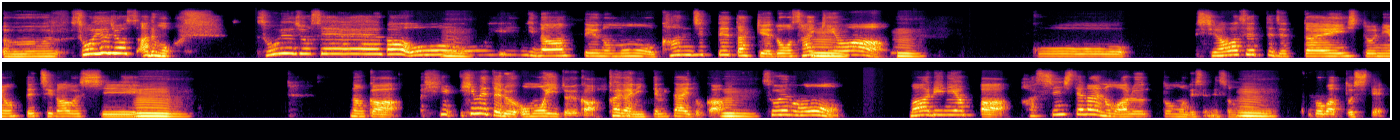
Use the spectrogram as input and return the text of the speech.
うんそういう女性あでもそういう女性が多いなっていうのも感じてたけど最近はうん。こう幸せって絶対人によって違うし、うん。なんかひ秘めてる思いというか海外に行ってみたいとか、うん。そういうのを周りにやっぱ発信してないのもあると思うんですよねそのうん言葉として。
